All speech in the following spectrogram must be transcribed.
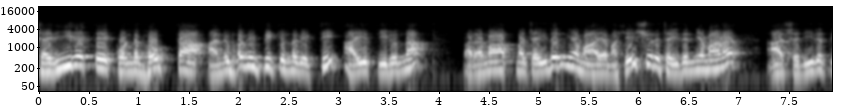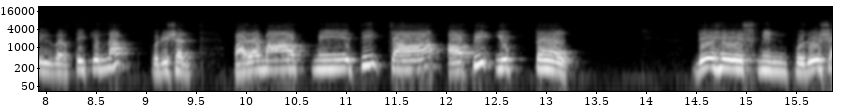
ശരീരത്തെ കൊണ്ട് ഭോക്ത അനുഭവിപ്പിക്കുന്ന വ്യക്തി ആയിത്തീരുന്ന പരമാത്മ ചൈതന്യമായ മഹേശ്വര ചൈതന്യമാണ് ആ ശരീരത്തിൽ വർത്തിക്കുന്ന പുരുഷൻ. പരമാത്മേതി ചാ യുക്തോ. ദേഹേസ്മിൻ പുരുഷ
